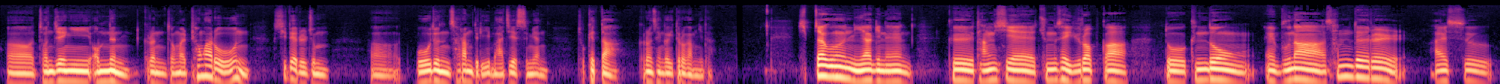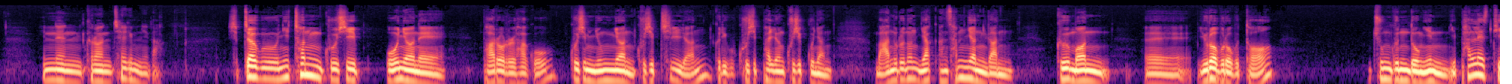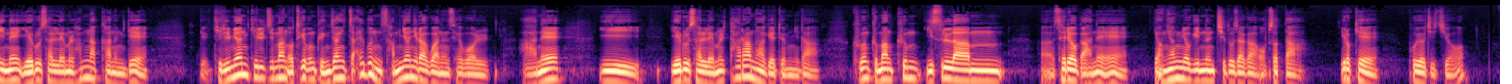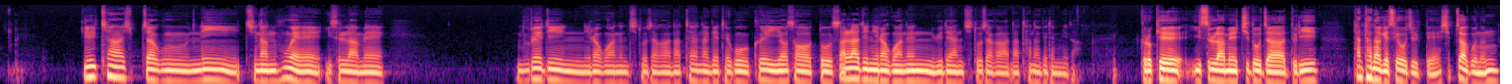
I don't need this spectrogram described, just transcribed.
어, 전쟁이 없는 그런 정말 평화로운 시대를 좀 어, 모든 사람들이 맞이했으면 좋겠다 그런 생각이 들어갑니다. 십자군 이야기는 그 당시에 중세 유럽과 또 근동의 문화 삶들을 알 수 있는 그런 책입니다. 십자군이 1095년에 발호를 하고 96년, 97년 그리고 98년, 99년 만으로는 약 한 3년간 그 먼 유럽으로부터 중근동인 이 팔레스틴의 예루살렘을 함락하는 게 길면 길지만 어떻게 보면 굉장히 짧은 3년이라고 하는 세월 안에 이 예루살렘을 탈환하게 됩니다. 그건 그만큼 이슬람 어, 세력 안에 영향력 있는 지도자가 없었다. 이렇게 보여지죠. 1차 십자군이 지난 후에 이슬람의 누레딘이라고 하는 지도자가 나타나게 되고 그에 이어서 또 살라딘이라고 하는 위대한 지도자가 나타나게 됩니다. 그렇게 이슬람의 지도자들이 탄탄하게 세워질 때 십자군은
